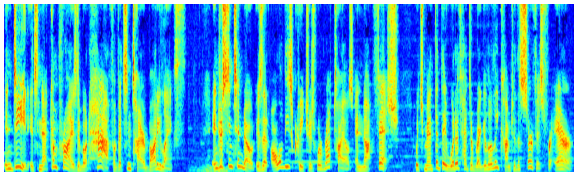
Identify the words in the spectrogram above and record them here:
Indeed, its neck comprised about half of its entire body length. Interesting to note is that all of these creatures were reptiles and not fish, which meant that they would have had to regularly come to the surface for air.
